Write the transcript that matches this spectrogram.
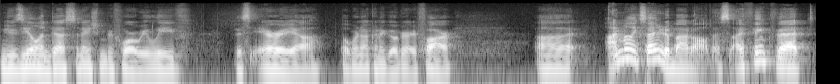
New Zealand destination before we leave this area. But we're not going to go very far. Uh, I'm really excited about all this. I think that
